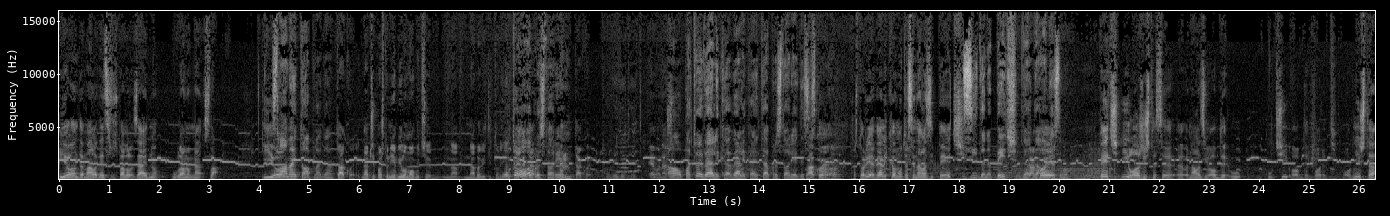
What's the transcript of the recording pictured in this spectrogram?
i onda mala deca su spavala zajedno, uglavnom na slami. I o- Slama je topla, da. Tako je. Znači, pošto nije bilo moguće na, nabaviti toliko Je li to kreveta- ova prostorija? Tako je. Pa vidite. Evo naša... A, pa to je velika, velika je ta prostorija gde se Tako je. Prostorija je velika, unutra se nalazi peć. Zidana peć, da, da Tako je. objasnimo. Peć i ložište se e, nalazi ovde u kući, ovde pored ognjišta.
